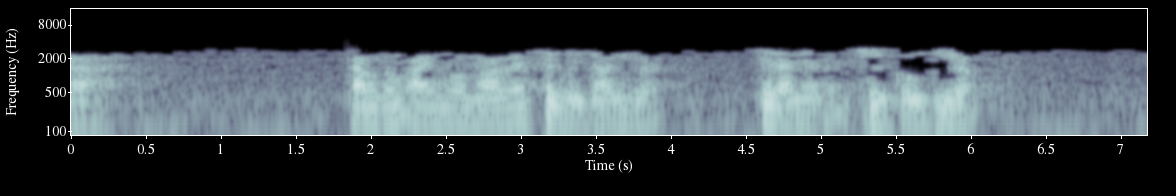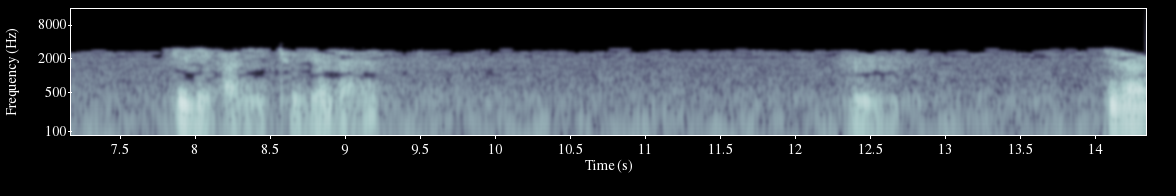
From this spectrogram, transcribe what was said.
ဟာကာမဂုဏ်အာယုံပေါ်မှာပဲစိတ်ဝင်စားပြီးတော့စိတ်ဓာတ်နဲ့ပဲအချိန်ကုန်ပြီးတော့ဒီလိုကကြီးထူပြောကြတယ်ဟွန်းဒီတော့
